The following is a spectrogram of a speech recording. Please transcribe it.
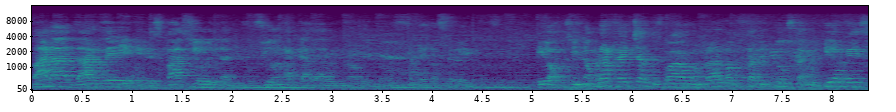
para darle el espacio y la difusión a cada uno de los, eventos. Digo, sin nombrar fechas, les voy a nombrar, vamos a estar en Tuxtla Gutiérrez,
